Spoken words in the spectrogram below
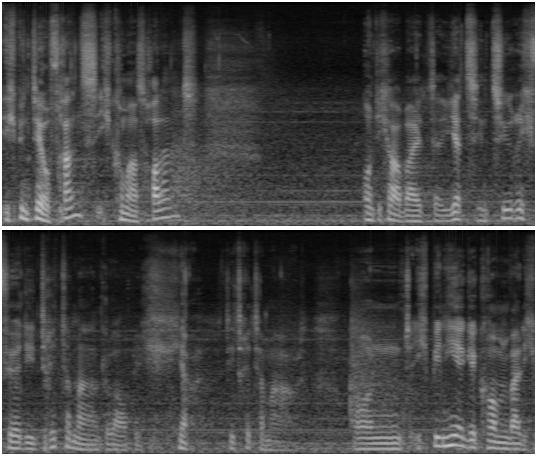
Ich bin Theo Franz, ich komme aus Holland und ich arbeite jetzt in Zürich für die dritte Mal, glaube ich. Ja, die dritte Mal. Und ich bin hier gekommen, weil ich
